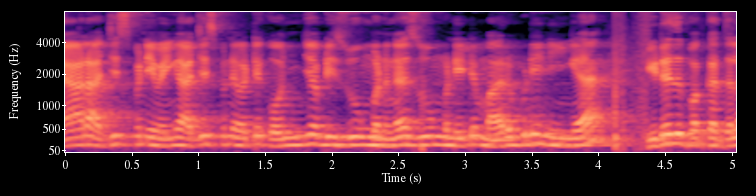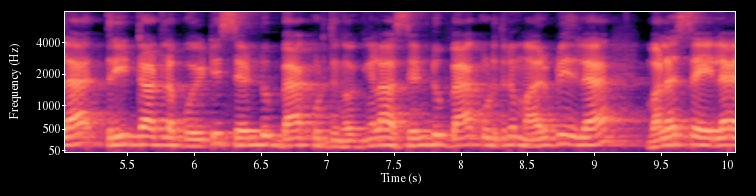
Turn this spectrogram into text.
மேலே அட்ஜஸ்ட் பண்ணி வைங்க. அட்ஜஸ்ட் பண்ணி விட்டு கொஞ்சம் அப்படி ஜூம் பண்ணுங்கள் ஜூம் பண்ணிவிட்டு மறுபடியும் நீங்கள் இடது பக்கத்தில் த்ரீ டாட்டில் போயிட்டு சென்டு பேக் கொடுத்துங்க. ஓகேங்களா சென்டு பேக் கொடுத்துட்டு மறுபடியும் இதில் வலது சைடில்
